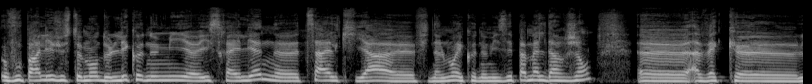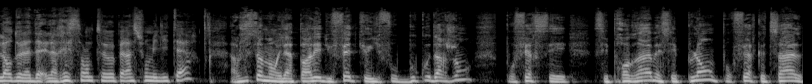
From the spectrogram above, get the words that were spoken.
Vous parliez justement de l'économie euh, israélienne, euh, Tzal qui a euh, finalement économisé pas mal d'argent avec lors de la, récente opération militaire. Alors justement, il a parlé du fait qu'il faut beaucoup d'argent pour faire ces, programmes et ces plans pour faire que Tzal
